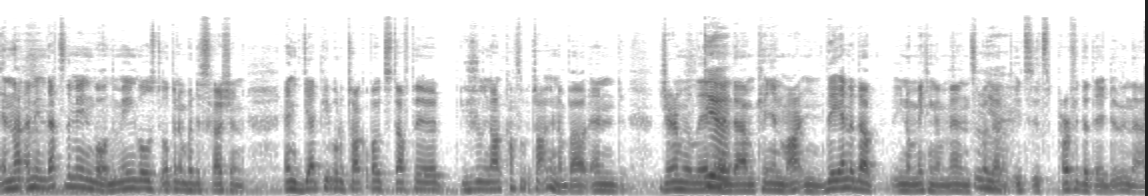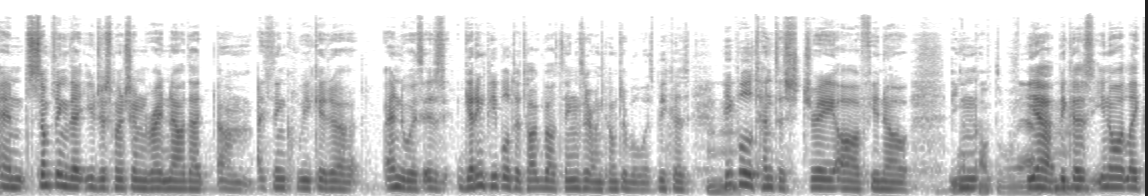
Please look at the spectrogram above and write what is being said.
and that, I mean that's the main goal. The main goal is to open up a discussion and get people to talk about stuff they're usually not comfortable talking about. And Jeremy Lin Yeah. and um, Kenyon Martin, they ended up you know making amends. But Yeah. that, it's it's perfect that they're doing that. And something that you just mentioned right now that um, I think we could uh, end with is getting people to talk about things they're uncomfortable with because Mm-hmm. people tend to stray off, you know. Being n- uncomfortable. Yeah, because you know what? Like,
